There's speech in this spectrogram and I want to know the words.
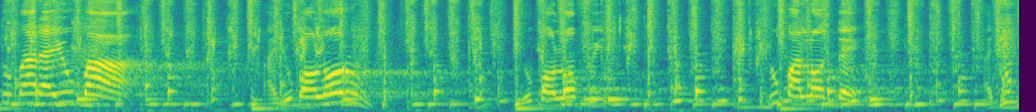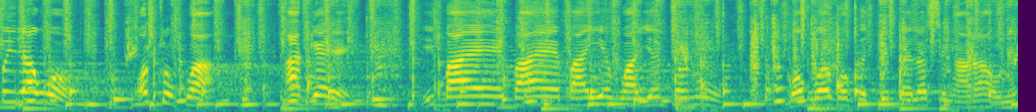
do mar Ayuba. Ayuba Olorum. Ayuba Olofi. Ayuba Lode. Ayuba Irawo. Otukwa. Agere. Ibae, bae, bae, waye ntonu. Gbogbo ego kete pele singara onu.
